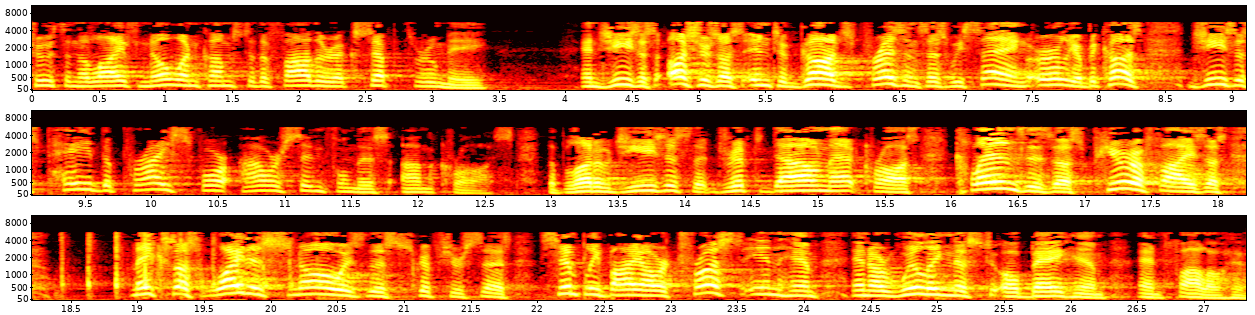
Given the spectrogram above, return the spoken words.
truth, and the life. No one comes to the Father except through me. And Jesus ushers us into God's presence as we sang earlier because Jesus paid the price for our sinfulness on the cross. The blood of Jesus that dripped down that cross cleanses us, purifies us, makes us white as snow, as this scripture says, simply by our trust in Him and our willingness to obey Him and follow Him.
